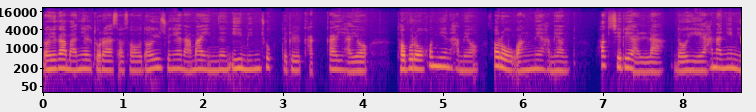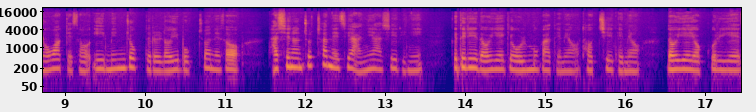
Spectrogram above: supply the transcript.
너희가 만일 돌아서서 너희 중에 남아 있는 이 민족들을 가까이 하여 더불어 혼인하며 서로 왕래하면 확실히 알라. 너희의 하나님 여호와께서 이 민족들을 너희 목전에서 다시는 쫓아내지 아니하시리니 그들이 너희에게 올무가 되며 덫이 되며 너희의 옆구리에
